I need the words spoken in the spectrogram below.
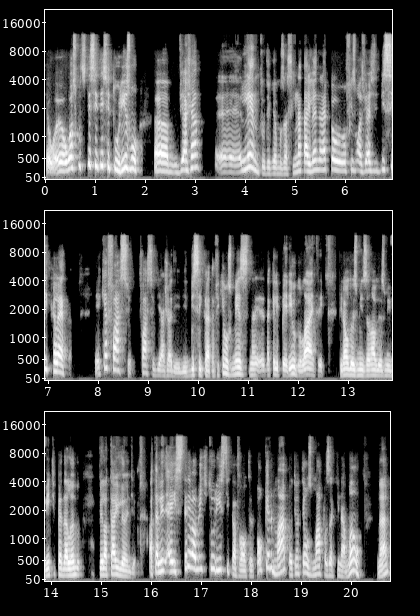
eu, eu gosto muito desse, desse turismo uh, viajar é, lento, digamos assim. Na Tailândia, na época, eu, eu fiz umas viagens de bicicleta. É que é fácil, fácil viajar de, de bicicleta. Fiquei uns meses né, naquele período lá, entre final de 2019 e 2020, pedalando pela Tailândia. A Tailândia é extremamente turística, Walter. Qualquer mapa, eu tenho até uns mapas aqui na mão, né?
